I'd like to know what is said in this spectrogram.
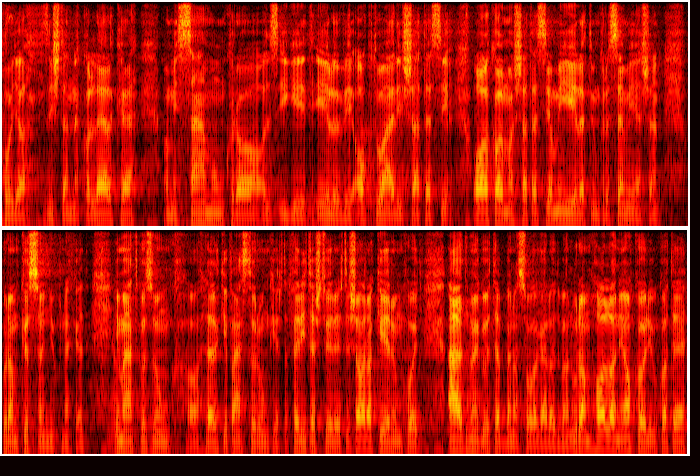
hogy az Istennek a lelke, ami számunkra az igét élővé, aktuálisá teszi, alkalmassá teszi a mi életünkre személyesen. Uram, köszönjük neked. Imádkozunk a lelkipásztorunkért, a Feri testvérért, és arra kérünk, hogy áld meg őt ebben a szolgálatban. Uram, hallani akarjuk a te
